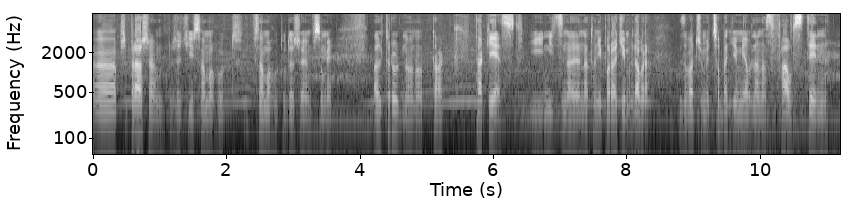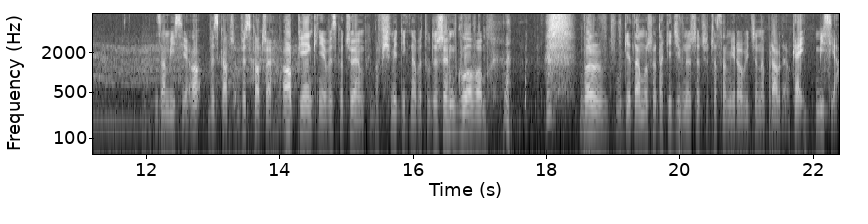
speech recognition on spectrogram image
E, przepraszam, że ci samochód, w samochód uderzyłem w sumie. Ale trudno, no tak, tak jest i nic na, na to nie poradzimy. Dobra, zobaczymy co będzie miał dla nas Faustyn za misję. O, wyskoczę, wyskoczę. O, pięknie, wyskoczyłem. Chyba w śmietnik nawet uderzyłem głową. Bo w GTA muszę takie dziwne rzeczy czasami robić, że naprawdę. Okej, okay, misja.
